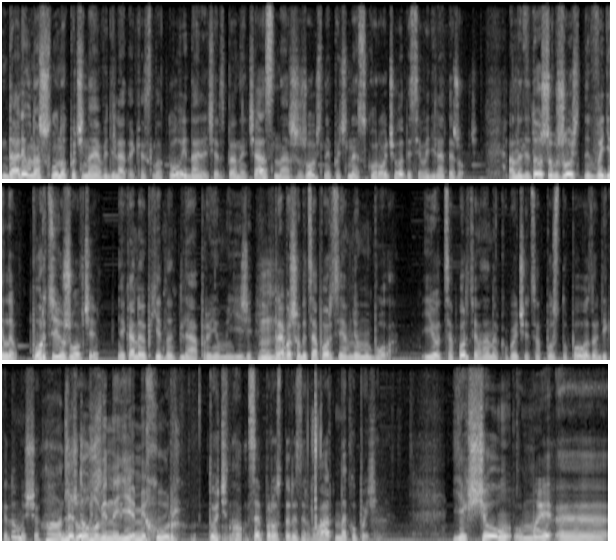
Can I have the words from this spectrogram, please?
далі у нас шлунок починає виділяти кислоту, і далі через певний час наш жовчний почне скорочуватися і виділяти жовч. Але для того, щоб жовчний виділив порцію жовчі, яка необхідна для прийому їжі, Мгм. треба, щоб ця порція в ньому була. І от ця порція вона накопичується поступово завдяки тому, що А, для жовч- того він і є міхур. Точно, це просто резервуар накопичення. Якщо ми. Е...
